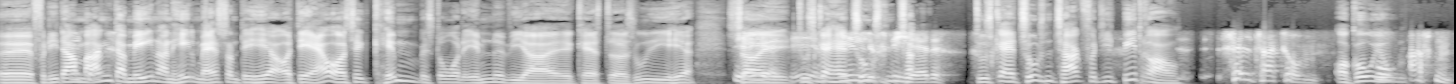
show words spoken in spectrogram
øh, fordi der er, er mange, der mener en hel masse om det her, og det er jo også et kæmpe stort emne, vi har øh, kastet os ud i her. Så ja, ja, øh, du, skal en have tusind det. du skal have tusind tak for dit bidrag, Selv tak, Torben. og god jul. God aften.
